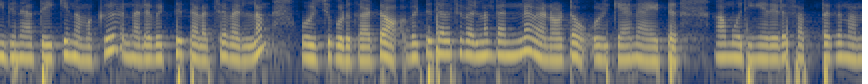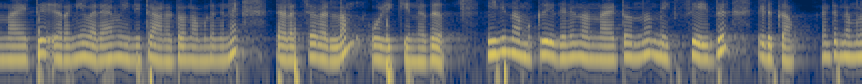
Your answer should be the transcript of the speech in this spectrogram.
ഇതിനകത്തേക്ക് നമുക്ക് നല്ല വെട്ടി തിളച്ച വെള്ളം ഒഴിച്ചു കൊടുക്കാം കേട്ടോ. വെട്ടി തിളച്ച വെള്ളം തന്നെ വേണം കേട്ടോ ഒഴിക്കാനായിട്ട്. ആ മുരിങ്ങയിലയുടെ സത്തൊക്കെ നന്നായിട്ട് ഇറങ്ങി വരാൻ വേണ്ടിയിട്ടാണ് കേട്ടോ നമ്മളിങ്ങനെ തിളച്ച വെള്ളം ഒഴിക്കുന്നത്. ഇനി നമുക്ക് ഇതിനെ നന്നായിട്ടൊന്ന് മിക്സ് ചെയ്ത് എടുക്കാം. എന്നിട്ട് നമ്മൾ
